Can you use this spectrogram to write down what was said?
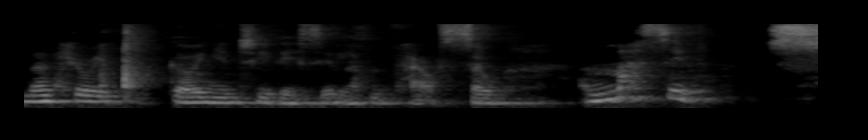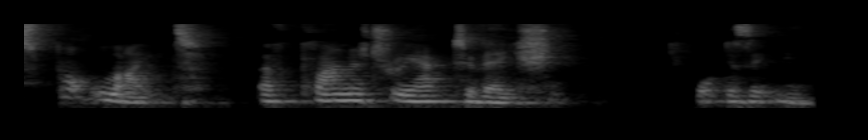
Mercury going into this 11th house. So a massive spotlight of planetary activation. What does it mean?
